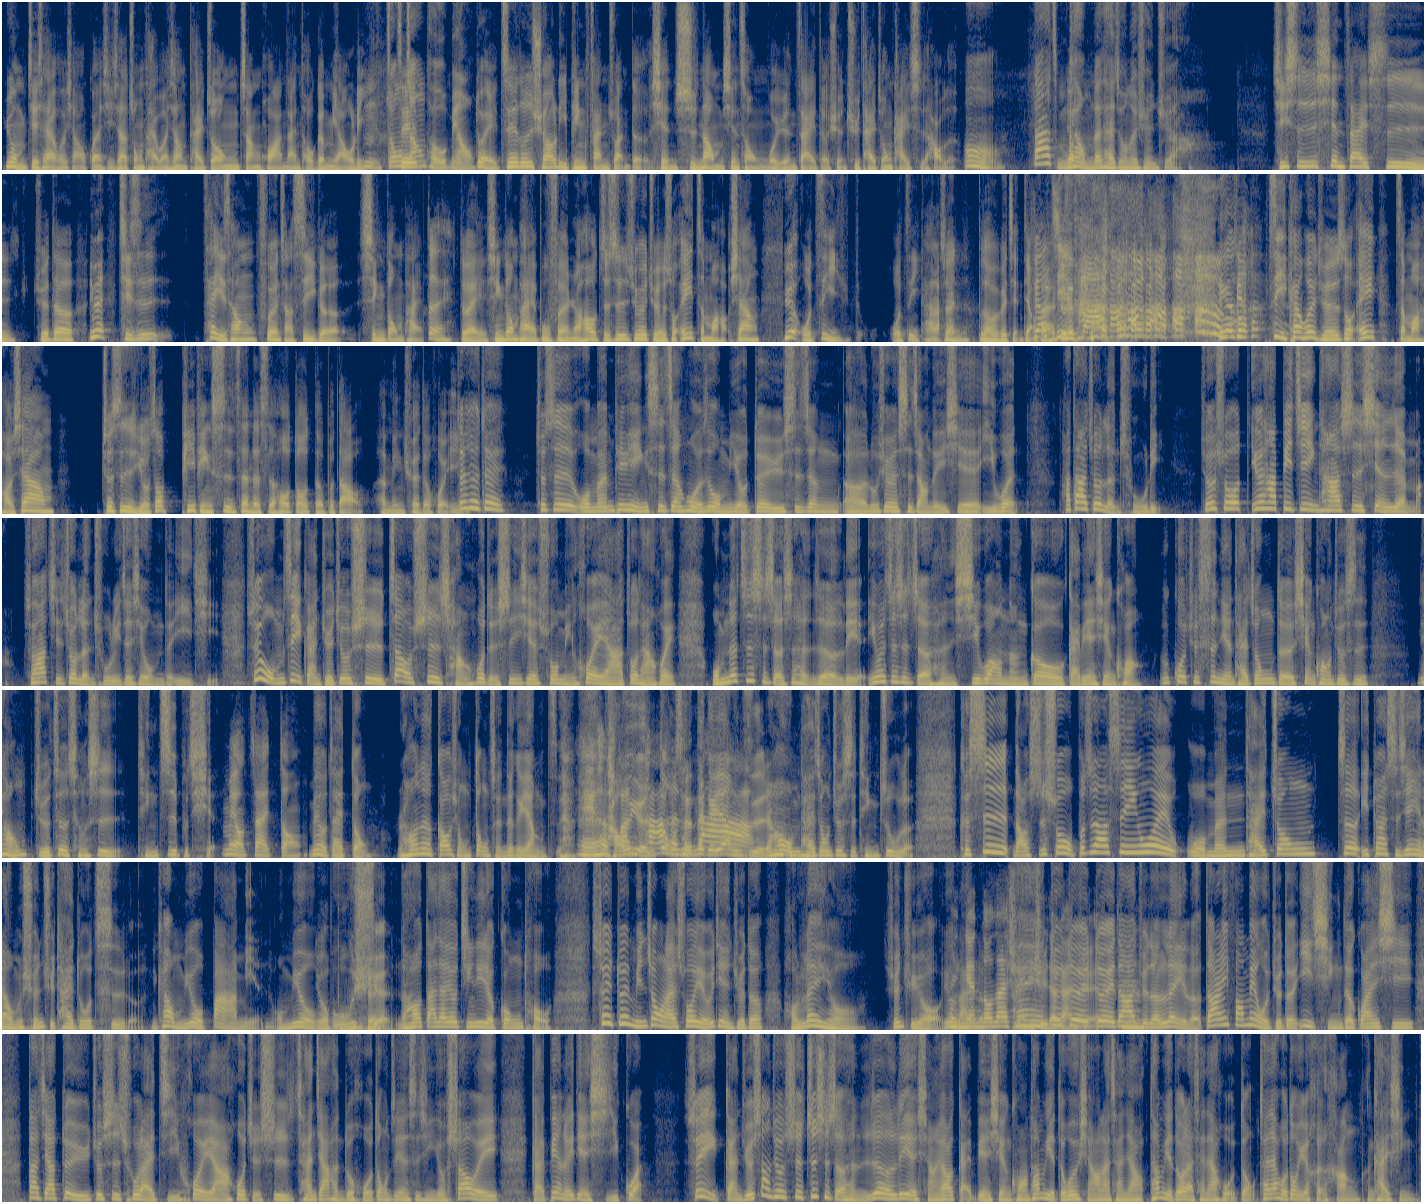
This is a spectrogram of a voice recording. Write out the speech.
因为我们接下来会想要关心一下中台湾，像台中、彰化、南投跟苗栗。中彰投苗。对，这些都是需要力拼翻转的县市。那我们先从委员在的选区台中开始好了。嗯。大家怎么看我们在台中的选举啊？其实现在是觉得，因为其实蔡宜昌副院长是一个行动派，对对，行动派的部分，然后只是就会觉得说，哎，怎么好像？因为我自己我自己看了，虽然不知道会不会剪掉，不要结巴。应该说自己看会觉得说，哎，怎么好像就是有时候批评市政的时候都得不到很明确的回应。对对对，就是我们批评市政，或者是我们有对于市政呃卢秀燕市长的一些疑问，他大家就冷处理。就是说，因为他毕竟他是现任嘛，所以他其实就冷处理这些我们的议题。所以我们自己感觉就是造市场或者是一些说明会啊、座谈会，我们的支持者是很热烈，因为支持者很希望能够改变现况。因为过去四年台中的现况就是，你好像觉得这个城市停滞不前，没有在动，没有在动。然后那个高雄冻成那个样子，桃园冻成那个样子，然后我们台中就是停住了。可是老实说，我不知道是因为我们台中。这一段时间以来，我们选举太多次了。你看，我们又有罢免，我们又有补选，然后大家又经历了公投，所以对民众来说，有一点觉得好累哦，选举哦，又每年都在选举的感觉。对对对，大家觉得累了。当然，一方面我觉得疫情的关系，大家对于就是出来集会啊，或者是参加很多活动这件事情，有稍微改变了一点习惯。所以感觉上就是支持者很热烈，想要改变现况，他们也都会想要来参加，他们也都来参加活动，参加活动也很夯，很开心。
